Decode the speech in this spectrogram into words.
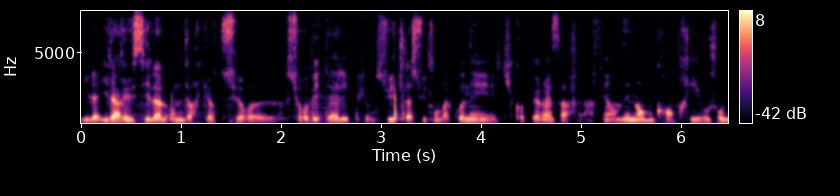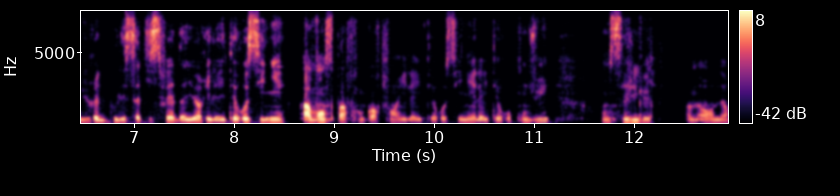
Il a, réussi l'undercut sur, euh, sur Vettel et puis ensuite la suite on la connaît. Chico Pérez a, fait un énorme Grand Prix. Aujourd'hui Red Bull est satisfait. D'ailleurs il a été resigné. Avant pas Francorchamps, il a été resigné, il a été reconduit. On sait que Horner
